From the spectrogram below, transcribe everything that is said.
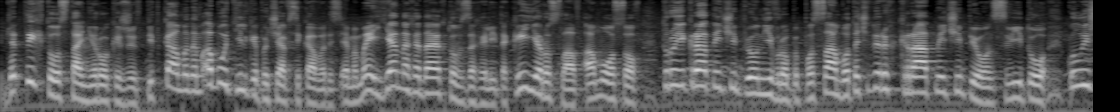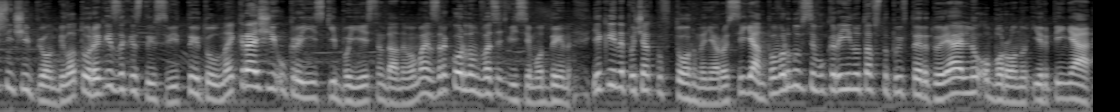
Для тих, хто останні роки жив під каменем або тільки почав цікавитись ММА, я нагадаю, хто взагалі такий Ярослав Амосов, троєкратний чемпіон Європи по самбо та чотирикратний чемпіон світу, колишній чемпіон Білатор, який захистив свій титул, найкращий український боєць на даний момент з рекордом 28-1, який на початку вторгнення росіян повернувся в Україну та вступив в територіальну оборону Ірпіня,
